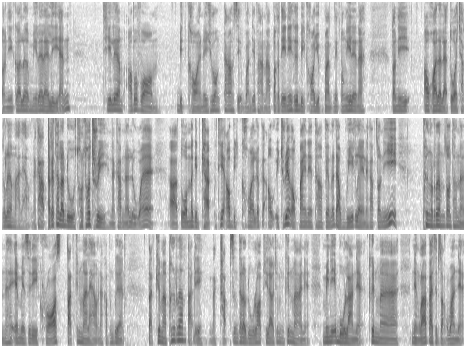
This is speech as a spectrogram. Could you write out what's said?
ตอนนี้ก็เริ่มมีหลายๆเหรียญที่เริ่ม outperform Bitcoin ในช่วง 90 วันที่ผ่านมา ปกตินี่คือ Bitcoin อยู่ประมาณตรงนี้เลยนะ ตอนนี้เอาคอยหลายๆตัวชักเริ่มมาแล้วนะครับ แล้วก็ถ้าเราดู total tree นะครับนะ หรือว่าตัว market cap ที่เอา Bitcoin แล้วก็เอา Ethereum ออกไปใน time frame ระดับ week เลยนะครับ ตอนนี้เพิ่งเริ่มต้นเท่านั้นนะฮะ MACD cross ตัดขึ้นมาแล้วนะครับเพื่อนๆ ตัดขึ้นมาเพิ่งเริ่มตัดเองนะครับซึ่งถ้าเราดูรอบที่แล้วที่มันขึ้นมาเนี่ยมินิบูรันเนี่ยขึ้นมา 182 วันเนี่ย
